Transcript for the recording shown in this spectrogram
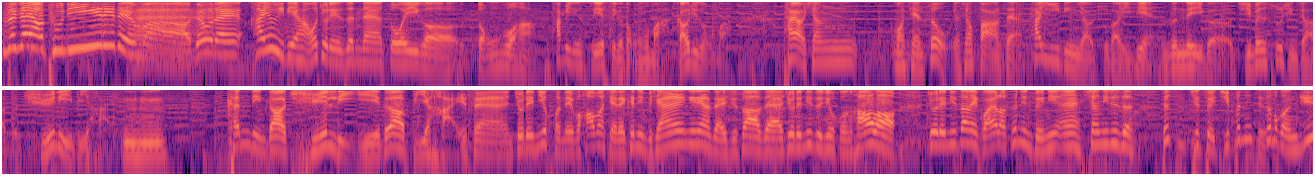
人家要图你的得嘛，对不对？还有一点哈，我觉得人呢，作为一个动物哈，它毕竟是也是一个动物嘛，高级动物嘛，它要想往前走，要想发展，它一定要做到一点，人的一个基本属性叫啥子？趋利避害。嗯哼。肯定都要趋利，都要避害噻。觉得你混得不好嘛，现在肯定不想跟你俩在一起耍噻。觉得你最近混好了，觉得你长得乖了，肯定对你哎想你的人，这是最最基本的。这只不过女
